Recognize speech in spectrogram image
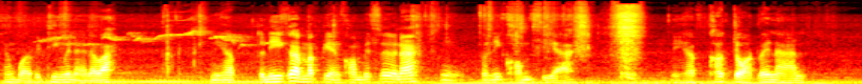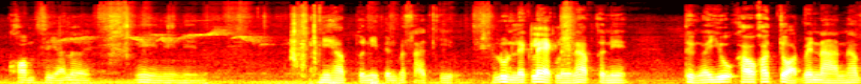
ช่างบอยไปทิ้งไว้ไหนแล้ววะนี่ครับตัวนี้ก็มาเปลี่ยนคอมเพรสเซอร์นะนี่ตัวนี้คอมเสียนี่ครับเขาจอดไว้นานคอมเสียเลย นี่นี่นี่นี่ครับตัวนี้เป็นภาษาจีนรุ่นแรก ๆ เลยนะครับ ตัวนี้ ถึงอายุเขาเขาจอดไว้นานครับ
